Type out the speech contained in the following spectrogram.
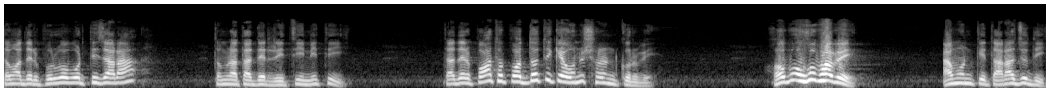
তোমাদের পূর্ববর্তী যারা, তোমরা তাদের রীতিনীতি তাদের পথ পদ্ধতিকে অনুসরণ করবে। হবহুভাবে এমনকি তারা যদি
